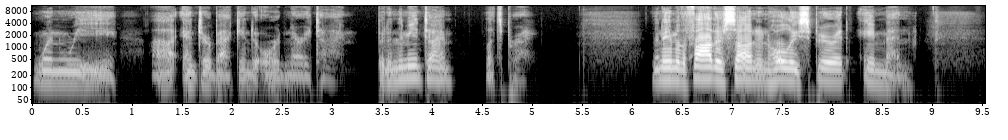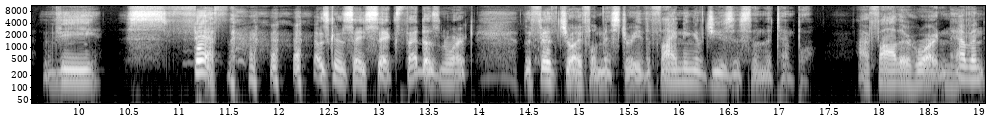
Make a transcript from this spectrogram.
when we uh, enter back into ordinary time. But in the meantime, let's pray. In the name of the Father, Son, and Holy Spirit, amen. The fifth, I was going to say sixth, that doesn't work. The fifth joyful mystery, the finding of Jesus in the temple. Our Father who art in heaven,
